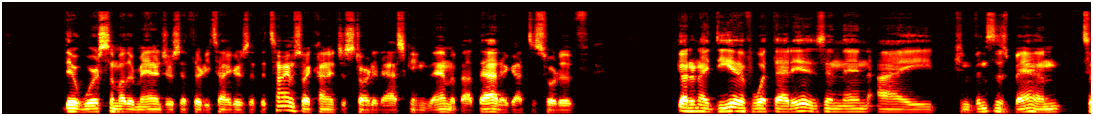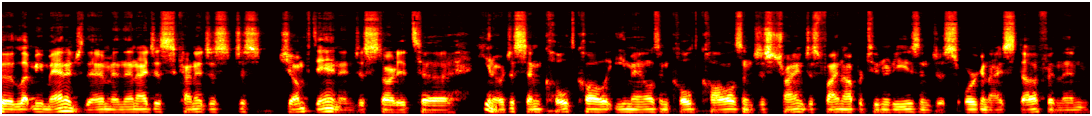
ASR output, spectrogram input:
there were some other managers at 30 Tigers at the time. So I kind of just started asking them about that. I got to sort of got an idea of what that is and then i convinced this band to let me manage them and then i just kind of just just jumped in and just started to you know just send cold call emails and cold calls and just try and just find opportunities and just organize stuff and then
